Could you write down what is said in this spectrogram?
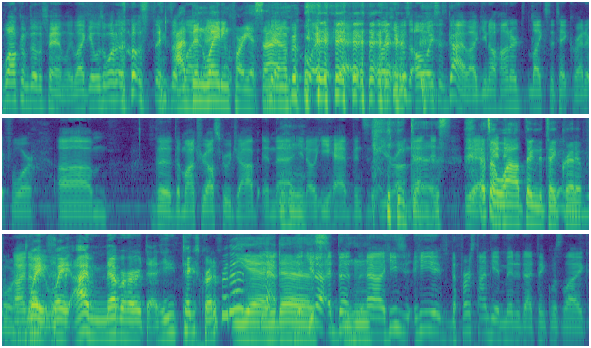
welcome to the family. Like it was one of those things. Of I've like, been hey, waiting for you, son. Yeah, I've been waiting. Yeah, like he was always his guy. Like you know, Hunter likes to take credit for um, the the Montreal screw job, and that you know he had Vince's ear Mm-hmm. he on that. and- does. yeah, that's a and it- wild thing to take credit for. I know. Wait, wait, I've never heard that. He takes credit for that? Yeah, he does. You know, the, Mhm. uh, he's he. The first time he admitted, I think, was like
